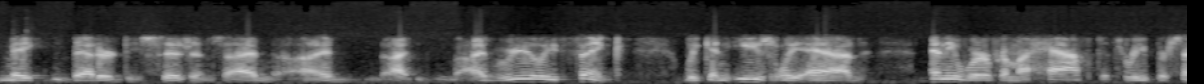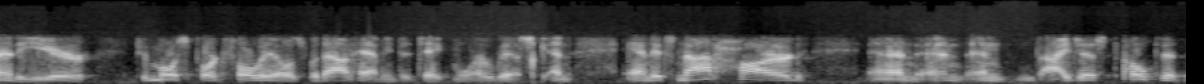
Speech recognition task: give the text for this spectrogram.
make better decisions. I, I, I, I really think we can easily add anywhere from a half to three percent a year to most portfolios without having to take more risk. And and it's not hard and and and I just hope that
